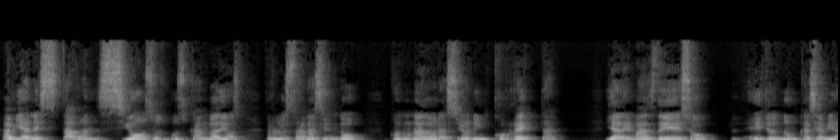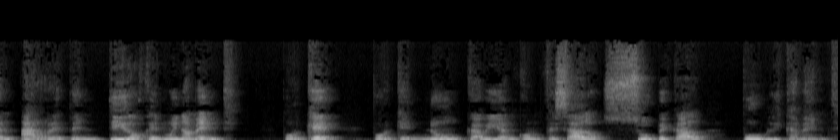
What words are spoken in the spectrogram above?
Habían estado ansiosos buscando a Dios, pero lo están haciendo con una adoración incorrecta y además de eso, ellos nunca se habían arrepentido genuinamente. ¿Por qué? Porque nunca habían confesado su pecado públicamente.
